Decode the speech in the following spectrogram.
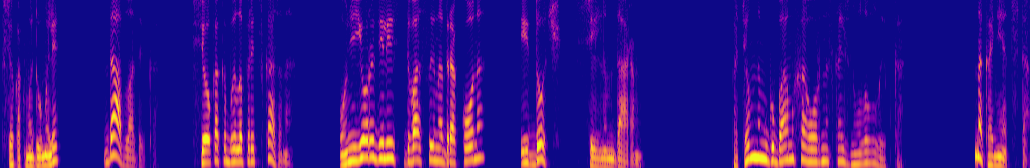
Все как мы думали?» «Да, владыка. Все как и было предсказано. У нее родились два сына дракона и дочь с сильным даром». По темным губам Хаорна скользнула улыбка. Наконец-то.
